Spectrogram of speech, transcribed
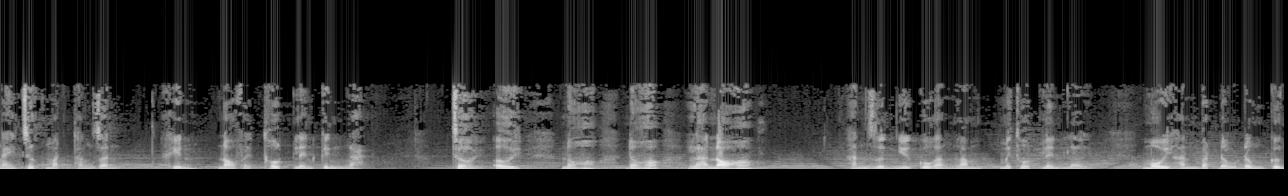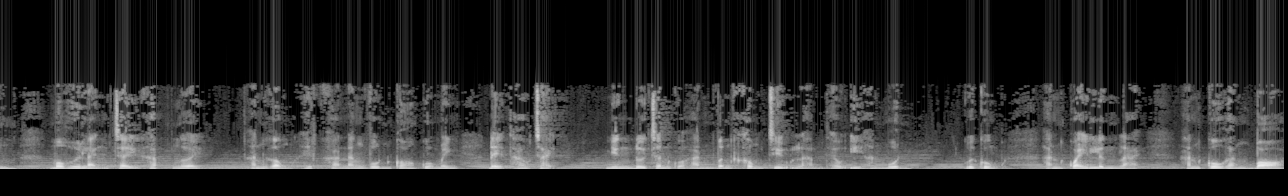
ngay trước mặt thằng dần, khiến nó phải thốt lên kinh ngạc. Trời ơi, nó, nó, là nó. Hắn dường như cố gắng lắm mới thốt lên lời. Môi hắn bắt đầu đông cứng, mồ hôi lạnh chảy khắp người. Hắn gồng hết khả năng vốn có của mình để tháo chạy, nhưng đôi chân của hắn vẫn không chịu làm theo ý hắn muốn. Cuối cùng, hắn quay lưng lại, hắn cố gắng bò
